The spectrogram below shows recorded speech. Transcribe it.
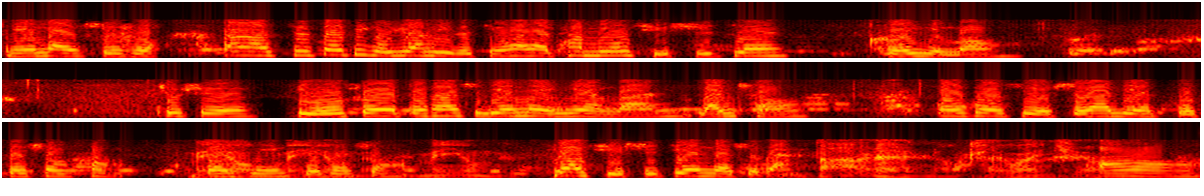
明白，师傅。啊，就在这个愿力的情况下，他没有取时间，可以吗？就是比如说多长时间内念完完成，包括是十万遍菩萨圣号、观世音菩萨圣号，，没用的。要取时间的是吧？当然了，开玩笑。哦，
